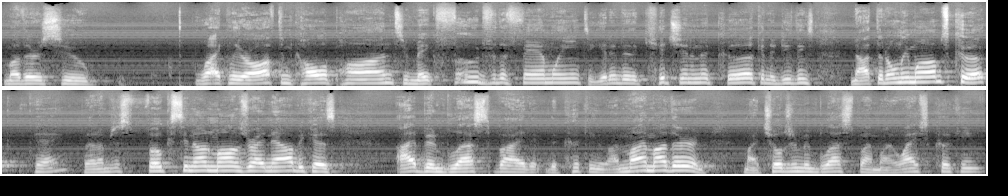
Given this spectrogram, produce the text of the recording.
Mothers who likely are often called upon to make food for the family, to get into the kitchen and to cook and to do things. Not that only moms cook, okay? But I'm just focusing on moms right now because I've been blessed by the, the cooking. By my mother and my children have been blessed by my wife's cooking.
